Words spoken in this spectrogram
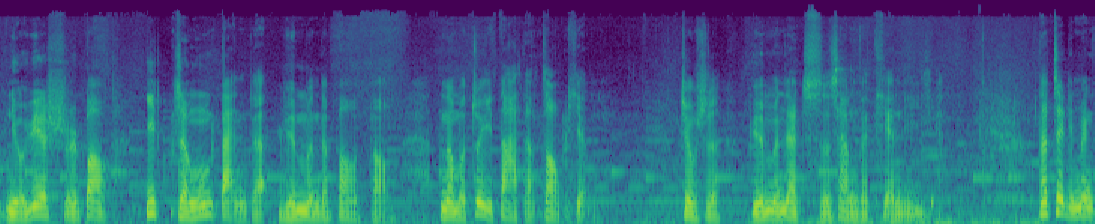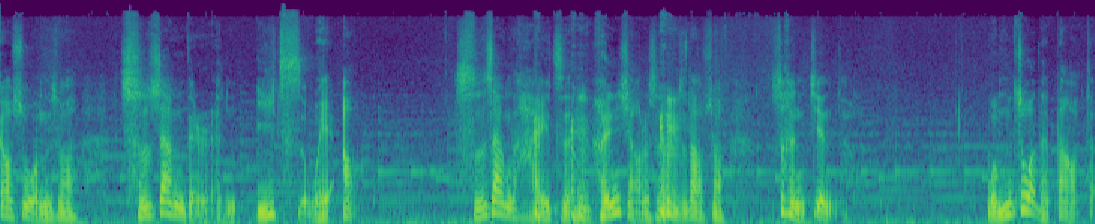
《纽约时报》一整版的云门的报道，那么最大的照片就是。原本在池上的田里演，那这里面告诉我们说，池上的人以此为傲，池上的孩子 很小的时候知道说，是很近的，我们做得到的，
